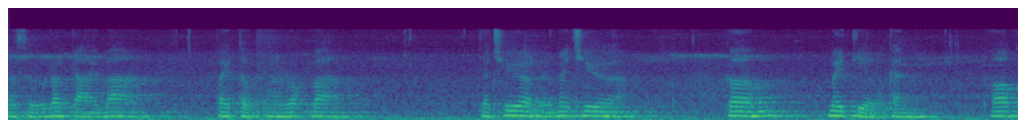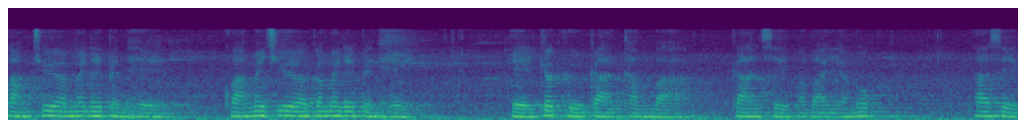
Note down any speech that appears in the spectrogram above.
อสุรกายบ้าง ไปตกนรกบ้าง จะเชื่อหรือไม่เชื่อ ก็ไม่เกี่ยวกัน เพราะความเชื่อไม่ได้เป็นเหตุ ความไม่เชื่อก็ไม่ได้เป็นเหตุ เหตุก็คือการทำบาปการเสพอบายามุขถ้าเสพ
